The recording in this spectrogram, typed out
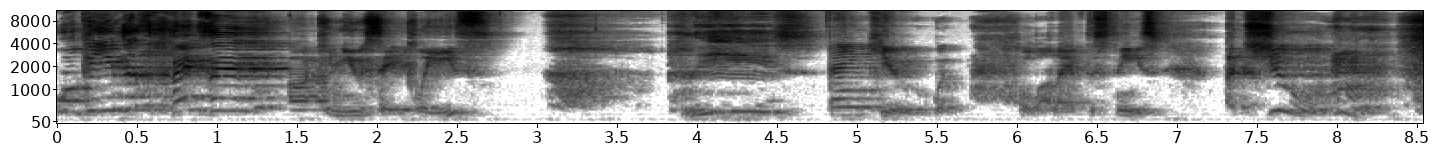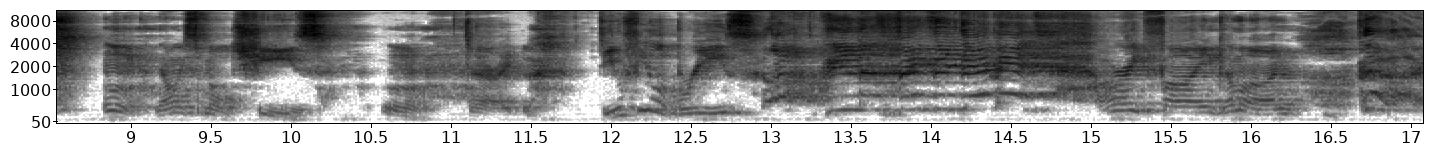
Well, can you just fix it? Uh, can you say please? Please. Thank you. Wait, hold on, I have to sneeze. Achoo! Mm. Mm, now I smell cheese. Mm. All right. Do you feel a breeze? Oh, you just fix it, damn it? All right, fine. Come on. God.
